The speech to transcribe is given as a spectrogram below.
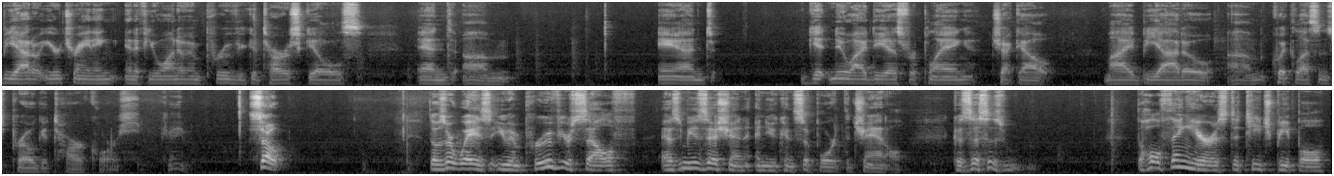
Beato ear training. And if you want to improve your guitar skills and um, and get new ideas for playing, check out my Beato um, Quick Lessons Pro guitar course. Okay. So, those are ways that you improve yourself as a musician and you can support the channel. Because this is the whole thing here is to teach people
